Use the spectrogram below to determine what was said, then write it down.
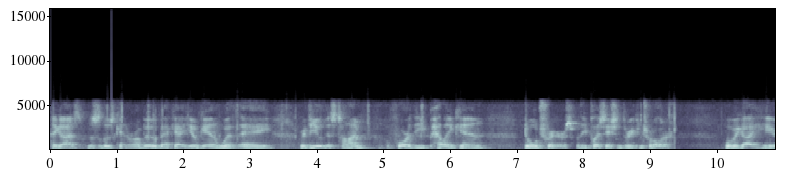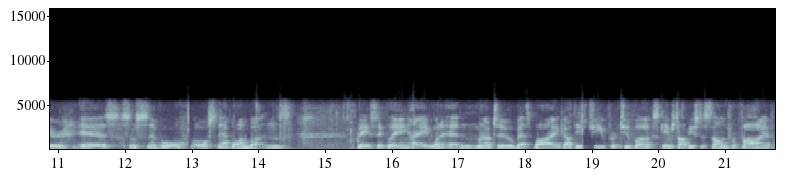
Hey guys, this is Loose Cannon Robu back at you again with a review this time for the Pelican dual triggers for the PlayStation 3 controller. What we got here is some simple little snap-on buttons. Basically, I went ahead and went out to Best Buy, got these cheap for two bucks. GameStop used to sell them for five.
